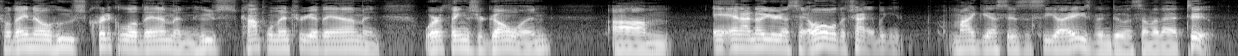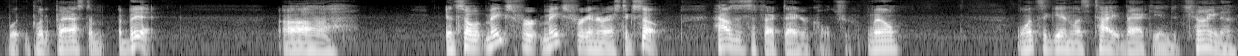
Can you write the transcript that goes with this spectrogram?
So they know who's critical of them and who's complimentary of them and where things are going. Um, and I know you're going to say, oh, the China, my guess is the CIA's been doing some of that too. Wouldn't put it past them a bit. Uh, and so it makes for makes for interesting. So, how does this affect agriculture? Well, once again, let's tie it back into China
